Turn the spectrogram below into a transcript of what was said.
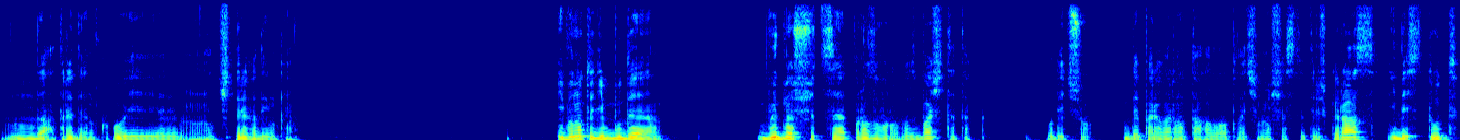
Да, триденко. Ой, 4 годинки. І воно тоді буде видно, що це розворот. Ось бачите, так виходить, що буде перевернута голова плечами. Зараз тут трішки раз. І десь тут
